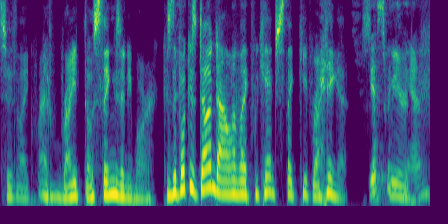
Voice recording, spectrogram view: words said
to like write those things anymore. Because the book is done now and like we can't just like keep writing it. So yes we weird. can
